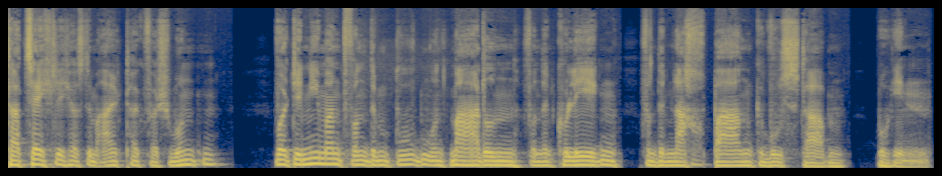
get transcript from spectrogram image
tatsächlich aus dem Alltag verschwunden? Wollte niemand von dem Buben und Madeln, von den Kollegen, von den Nachbarn gewusst haben, wohin?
